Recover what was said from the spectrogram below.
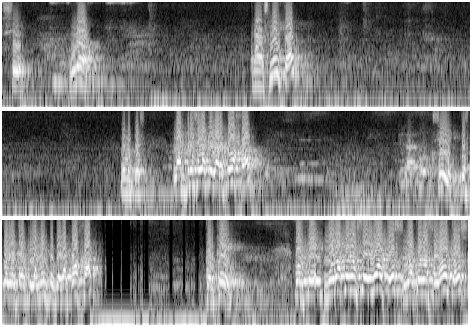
si no transmito, bueno pues la empresa va a quedar coja Sí, pues poder tranquilamente queda coja. ¿Por qué? Porque no va a conocer datos, no conoce datos.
